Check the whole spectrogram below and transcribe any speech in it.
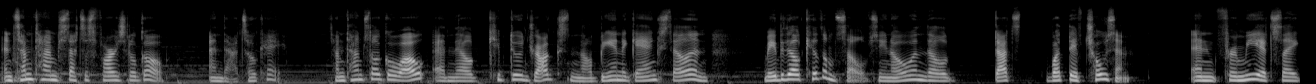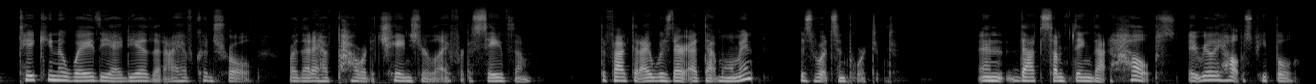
And sometimes that's as far as it'll go, and that's okay. Sometimes they'll go out and they'll keep doing drugs and they'll be in a gang still, and maybe they'll kill themselves, you know, and they'll that's what they've chosen. And for me, it's like taking away the idea that I have control or that I have power to change their life or to save them. The fact that I was there at that moment is what's important. And that's something that helps. It really helps people,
